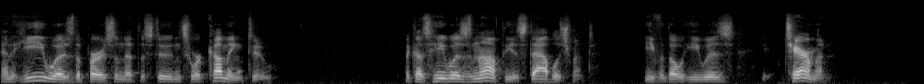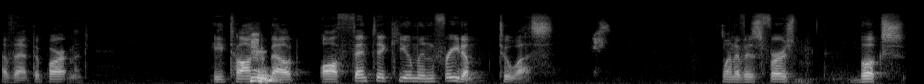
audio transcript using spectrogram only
And he was the person that the students were coming to because he was not the establishment, even though he was chairman of that department. He talked hmm. about authentic human freedom to us. One of his first books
